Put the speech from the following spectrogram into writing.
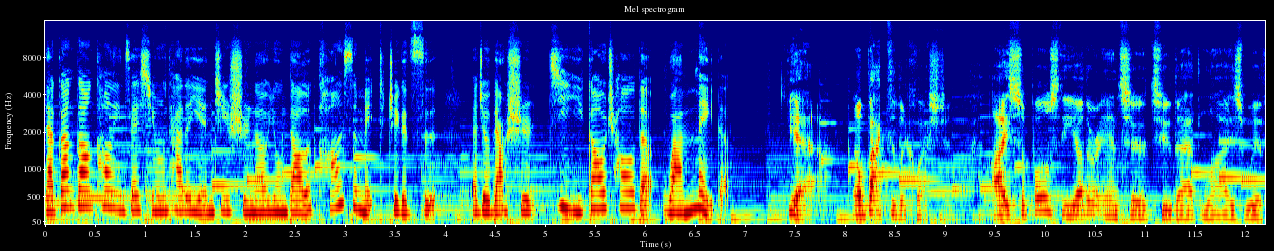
那刚刚 Colin 在形容他的演技时呢，用到了 consummate 这个词，那就表示技艺高超的、完美的。Yeah. Now back to the question. I suppose the other answer to that lies with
